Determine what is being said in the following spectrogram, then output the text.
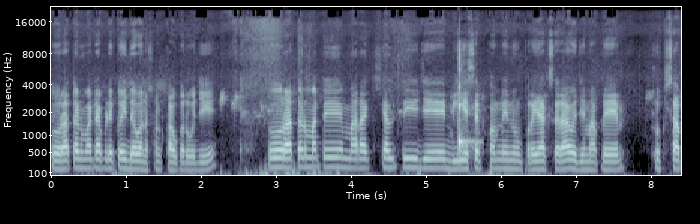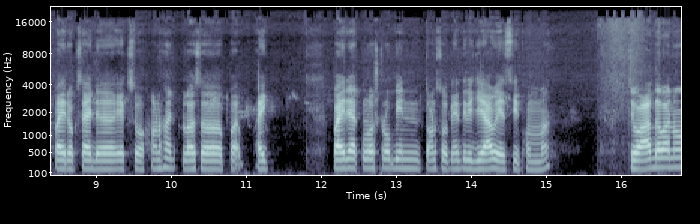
તો રાતળ માટે આપણે કઈ દવાનો છંટકાવ કરવો જોઈએ? તો રાતળ માટે મારા ખ્યાલથી જે બીએસએફ કંપનીનું પ્રયાગસર આવે, જેમાં આપણે ફ્લુક્સા પાયરોક્સાઇડ એકસો અણહઠ પ્લસ પાયરિયા ક્લોસ્ટ્રોબિન ત્રણસો તેત્રીસ જે આવે એસી ફોર્મમાં જો આ દવાનો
